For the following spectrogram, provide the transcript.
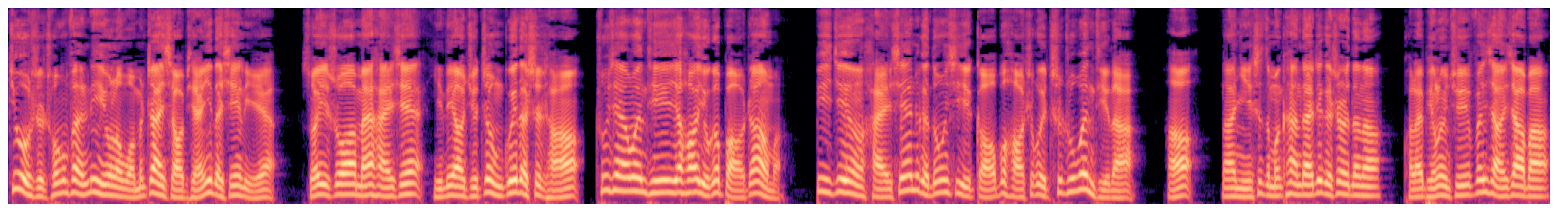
就是充分利用了我们占小便宜的心理。所以说，买海鲜一定要去正规的市场，出现问题也好有个保障嘛。毕竟海鲜这个东西搞不好是会吃出问题的。好，那你是怎么看待这个事儿的呢？快来评论区分享一下吧！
